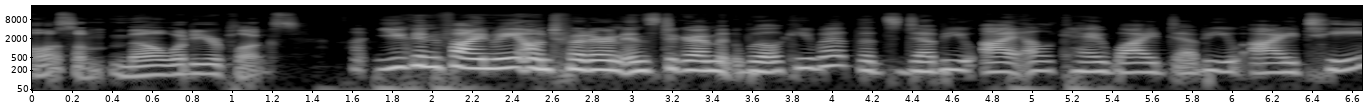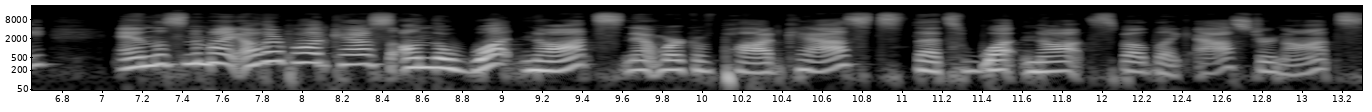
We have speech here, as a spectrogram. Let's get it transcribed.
awesome. Mel, what are your plugs? You can find me on Twitter and Instagram at Wilkywit. That's W I L K Y W I T. And listen to my other podcasts on the Whatnots network of podcasts. That's Whatnots spelled like astronauts.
